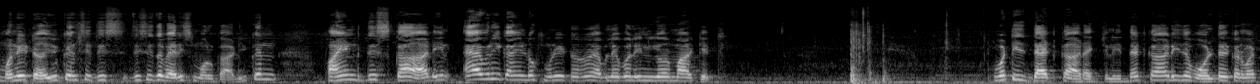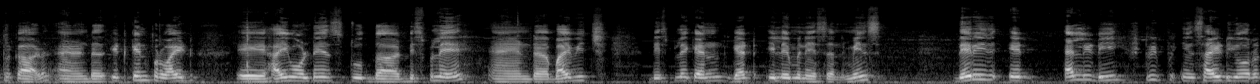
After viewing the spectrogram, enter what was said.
monitor you can see this this is a very small card. You can find this card in every kind of monitor available in your market. What is that card actually? That card is a voltage converter card and uh, it can provide a high voltage to the display and uh, by which display can get illumination. Means there is a LED strip inside your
